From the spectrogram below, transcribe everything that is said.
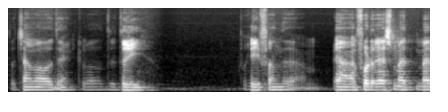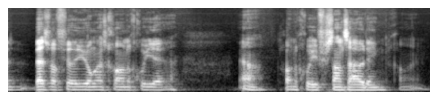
Dat zijn wel, denk ik, wel de drie. Drie van de... Ja, en voor de rest met, met best wel veel jongens gewoon een goede... Ja, gewoon een goede verstandshouding. Gewoon,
